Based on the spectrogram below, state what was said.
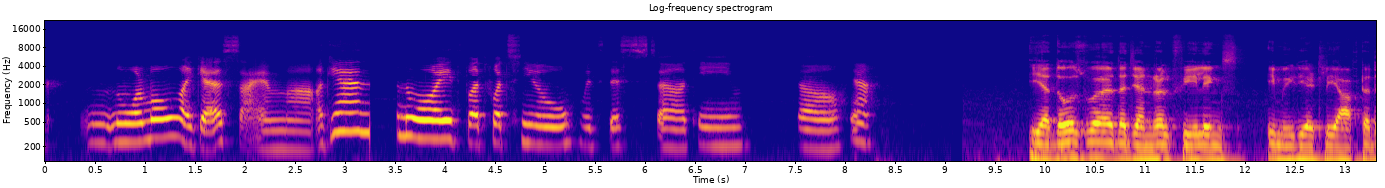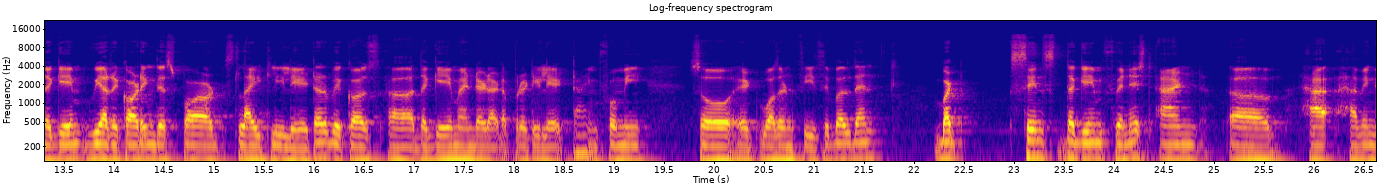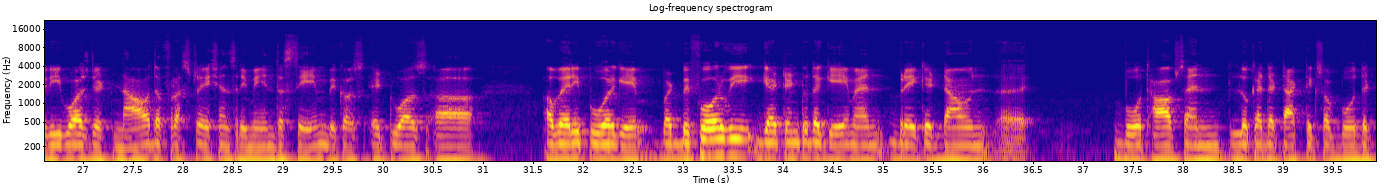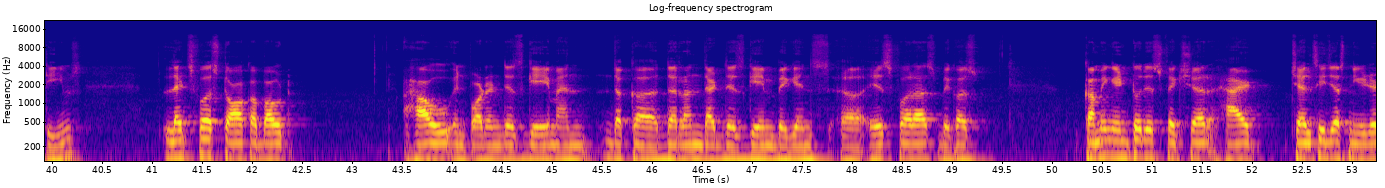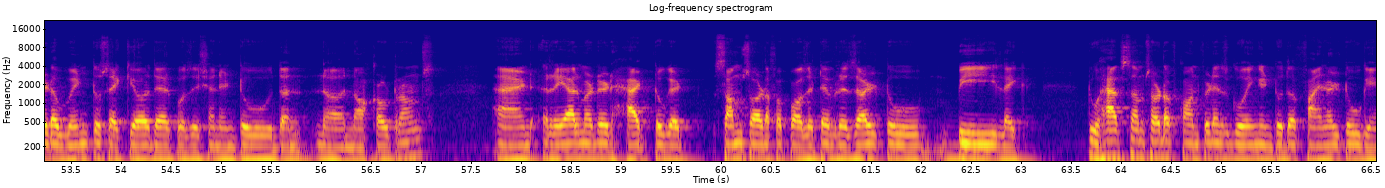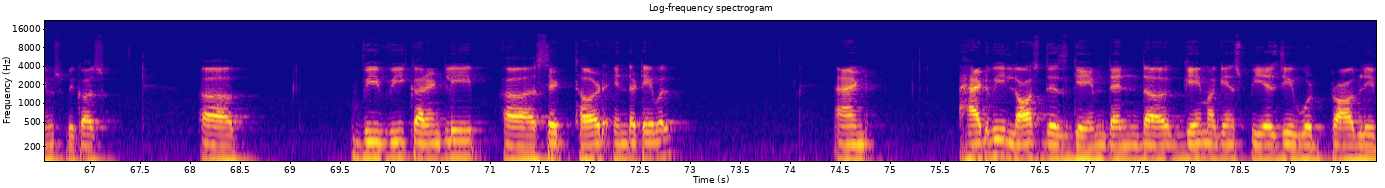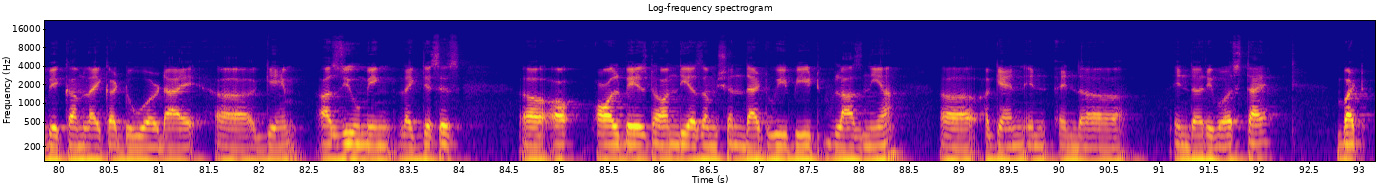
normal, I guess. I am uh, again annoyed, but what's new with this uh, team? So, yeah. Yeah, those were the general feelings immediately after the game. We are recording this pod slightly later because uh, the game ended at a pretty late time for me, so it wasn't feasible then. But since the game finished and uh, ha- having rewatched it now, the frustrations remain the same because it was uh, a very poor game. But before we get into the game and break it down, uh, both halves and look at the tactics of both the teams. Let's first talk about how important this game and the the run that this game begins uh, is for us because coming into this fixture had Chelsea just needed a win to secure their position into the uh, knockout rounds. And Real Madrid had to get some sort of a positive result to be like to have some sort of confidence going into the final two games because uh, we we currently uh, sit third in the table. And had we lost this game, then the game against PSG would probably become like a do or die uh, game, assuming like this is uh, all based on the assumption that we beat Vllaznia uh, again in in the in the reverse tie. But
